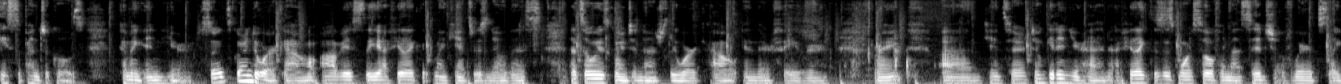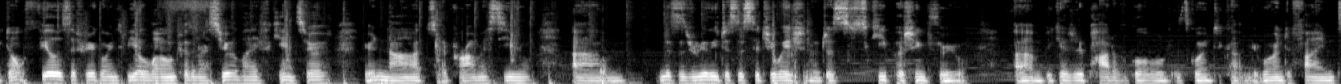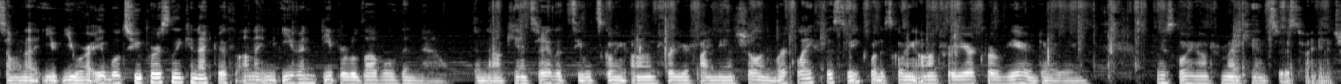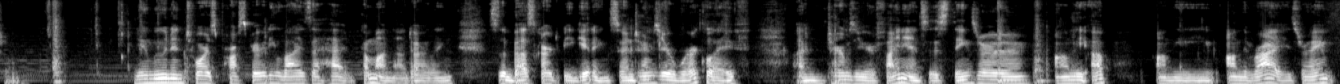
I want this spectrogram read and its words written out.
Ace of Pentacles coming in here. So it's going to work out. Obviously, I feel like my cancers know this. That's always going to naturally work out in their favor, right? Um, cancer, don't get in your head. I feel like this is more so of a message of where it's like, don't feel as if you're going to be alone for the rest of your life, Cancer. You're not, I promise you. Um, this is really just a situation of just keep pushing through um, because your pot of gold is going to come. You're going to find someone that you, you are able to personally connect with on an even deeper level than now. So now Cancer, let's see what's going on for your financial and work life this week. What is going on for your career, darling? What is going on for my Cancer's financial? New Moon in Taurus, prosperity lies ahead. Come on now, darling. It's the best card to be getting. So in terms of your work life, in terms of your finances, things are on the up, on the on the rise, right?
